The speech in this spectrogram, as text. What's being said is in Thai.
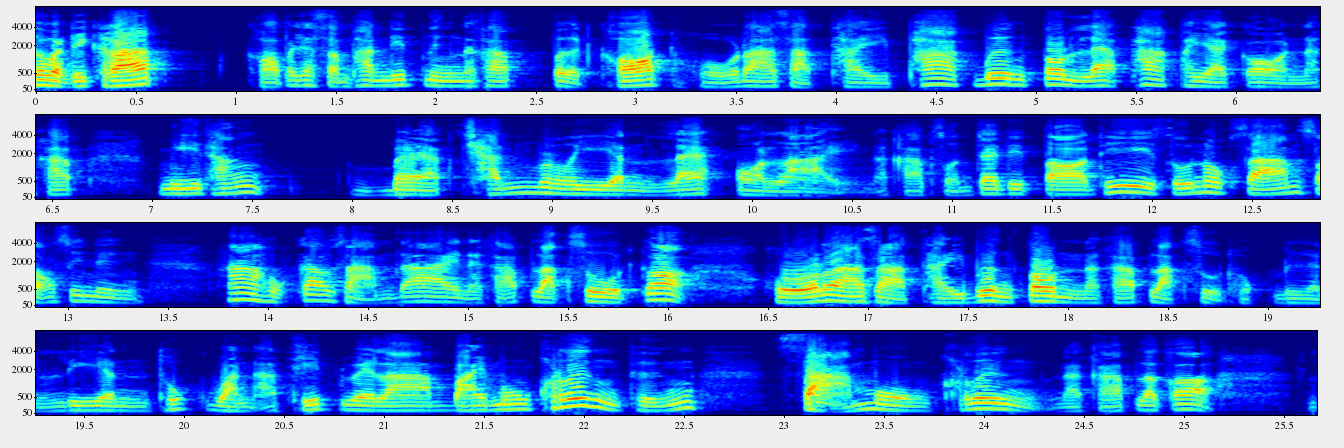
สวัสดีครับ ขอประชาสัมพันธ์นิดนึงนะครับ เปิดคอร์สโหราศาสตร์ไทย ภาคเบื้องต้นและภาคพยากรณ์นะครับ มีทั้งแบบชั้นเรียนและออนไลน์นะครับ สนใจติดต่อที่ 0632415693 ได้นะครับ หลักสูตรก็โหราศาสตร์ไทยเบื้องต้นนะครับ หลักสูตร 6 เดือนเรียนทุกวันอาทิตย์เวลาบ่ายโมงครึ่งถึง3โมงครึ่งนะครับ แล้วก็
